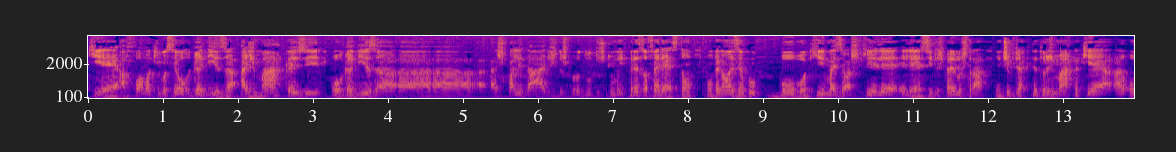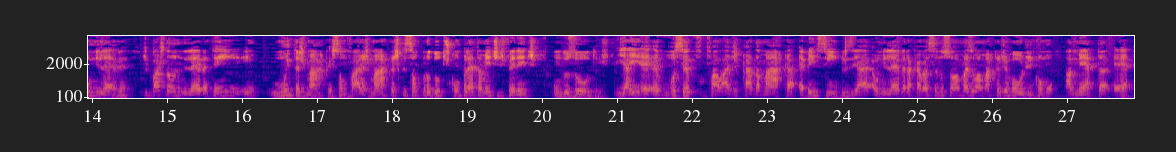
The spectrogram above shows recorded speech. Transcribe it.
Que é a forma que você organiza as marcas e organiza a, a, as qualidades dos produtos que uma empresa oferece. Então, vamos pegar um exemplo bobo aqui, mas eu acho que ele é, ele é simples para ilustrar um tipo de arquitetura de marca que é a Unilever. Debaixo da Unilever tem muitas marcas, são várias marcas que são produtos completamente diferentes um dos outros. E aí, é, é, você falar de cada marca é bem simples, e a Unilever acaba sendo só mais uma marca de holding, como a Meta é.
